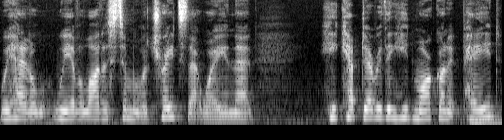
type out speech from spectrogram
We had a, we have a lot of similar traits that way in that he kept everything. He'd mark on it paid,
